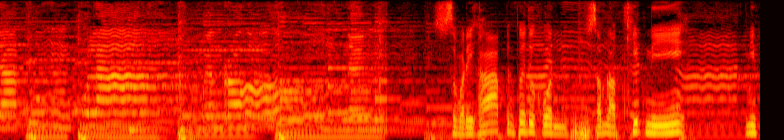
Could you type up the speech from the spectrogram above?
จากทุ่งกุลา เมืองร้อยหนึ่ง สวัสดีครับเพื่อนๆทุกคนสำหรับคลิปนี้ มีเ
